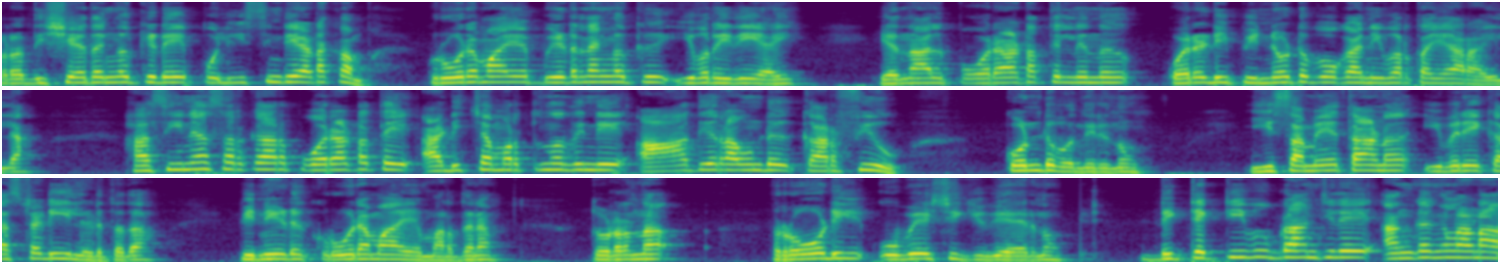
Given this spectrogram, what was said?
പ്രതിഷേധങ്ങൾക്കിടെ പോലീസിന്റെ അടക്കം ക്രൂരമായ പീഡനങ്ങൾക്ക് ഇവർ ഇരയായി. എന്നാൽ പോരാട്ടത്തിൽ നിന്ന് ഒരടി പിന്നോട്ട് പോകാൻ ഇവർ തയ്യാറായില്ല. ഹസീന സർക്കാർ പോരാട്ടത്തെ അടിച്ചമർത്തുന്നതിന്റെ ആദ്യ റൗണ്ട് കർഫ്യൂ കൊണ്ടുവന്നിരുന്നു. ഈ സമയത്താണ് ഇവരെ കസ്റ്റഡിയിലെടുത്തത്. പിന്നീട് ക്രൂരമായ മർദ്ദനം. തുടർന്ന് റോഡിൽ ഉപേക്ഷിക്കുകയായിരുന്നു. ഡിറ്റക്റ്റീവ് ബ്രാഞ്ചിലെ അംഗങ്ങളാണ്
